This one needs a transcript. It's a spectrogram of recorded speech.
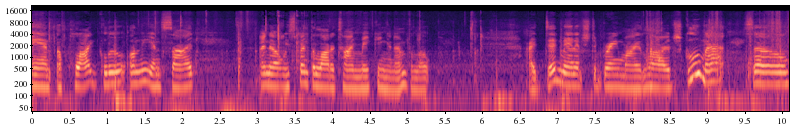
And apply glue on the inside. I know we spent a lot of time making an envelope. I did manage to bring my large glue mat so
